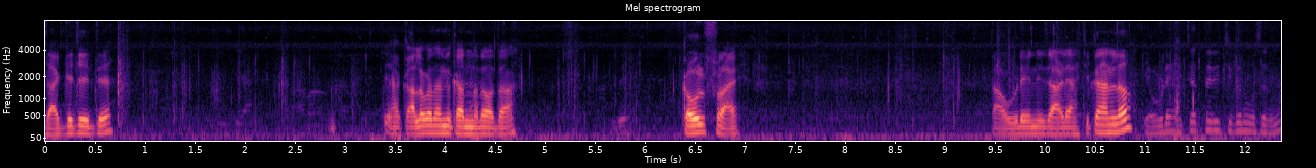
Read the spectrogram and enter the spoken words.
जागेच्या इथे. ह्या कालोखात आम्ही करणार आहोत कौल फ्राय. तावडेने जाड्या चिकन आणलं? एवढ्या ह्याच्यात तरी चिकन बसेल ना?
